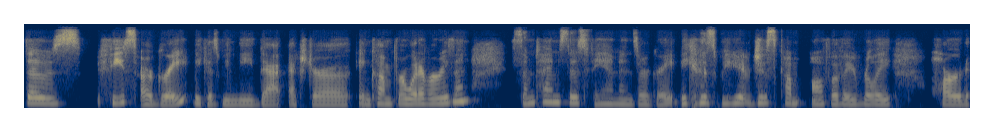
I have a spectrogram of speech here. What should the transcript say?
those feasts are great because we need that extra income for whatever reason. Sometimes those famines are great because we have just come off of a really hard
